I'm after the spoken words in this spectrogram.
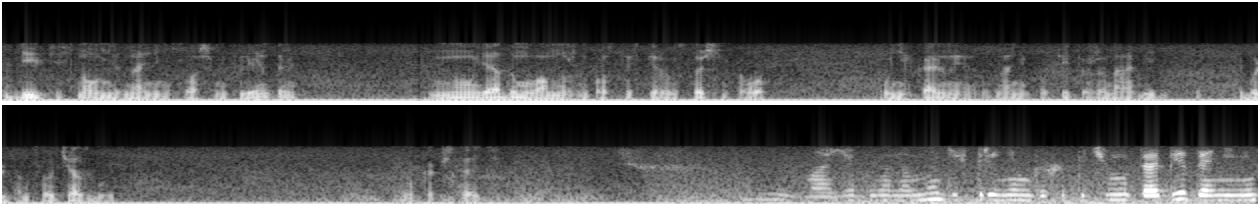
делитесь новыми знаниями с вашими клиентами, ну, я думаю, вам нужно просто из первого источника вот уникальные знания получить уже на обеде. Тем более там целый час будет. Вот как считаете? Не знаю, я была на многих тренингах, и почему-то обеды они не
